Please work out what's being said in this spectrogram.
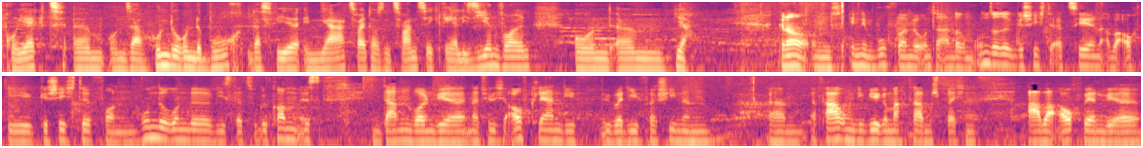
Projekt, ähm, unser Hunderunde-Buch, das wir im Jahr 2020 realisieren wollen. Und ähm, ja, Genau, und in dem Buch wollen wir unter anderem unsere Geschichte erzählen, aber auch die Geschichte von Hunderunde, wie es dazu gekommen ist. Dann wollen wir natürlich aufklären, die, über die verschiedenen ähm, Erfahrungen, die wir gemacht haben, sprechen. Aber auch werden wir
